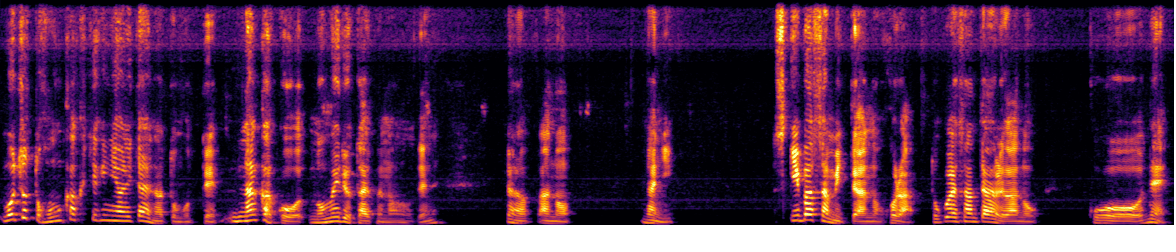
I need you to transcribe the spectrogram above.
もうちょっと本格的にやりたいなと思って、なんかこう、飲めるタイプなのでね。だから、あの、何？すきばさみってあの、ほら、床屋さんってある、あの、こうね、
